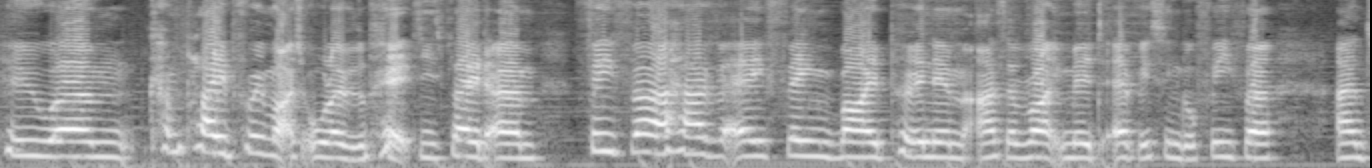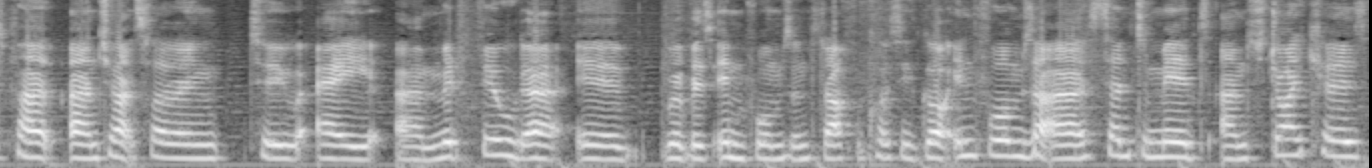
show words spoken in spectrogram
who um, can play pretty much all over the pitch. He's played um, FIFA have a thing by putting him as a right mid every single FIFA and, and transferring to a um, midfielder uh, with his informs and stuff because he's got informs that are centre mids and strikers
